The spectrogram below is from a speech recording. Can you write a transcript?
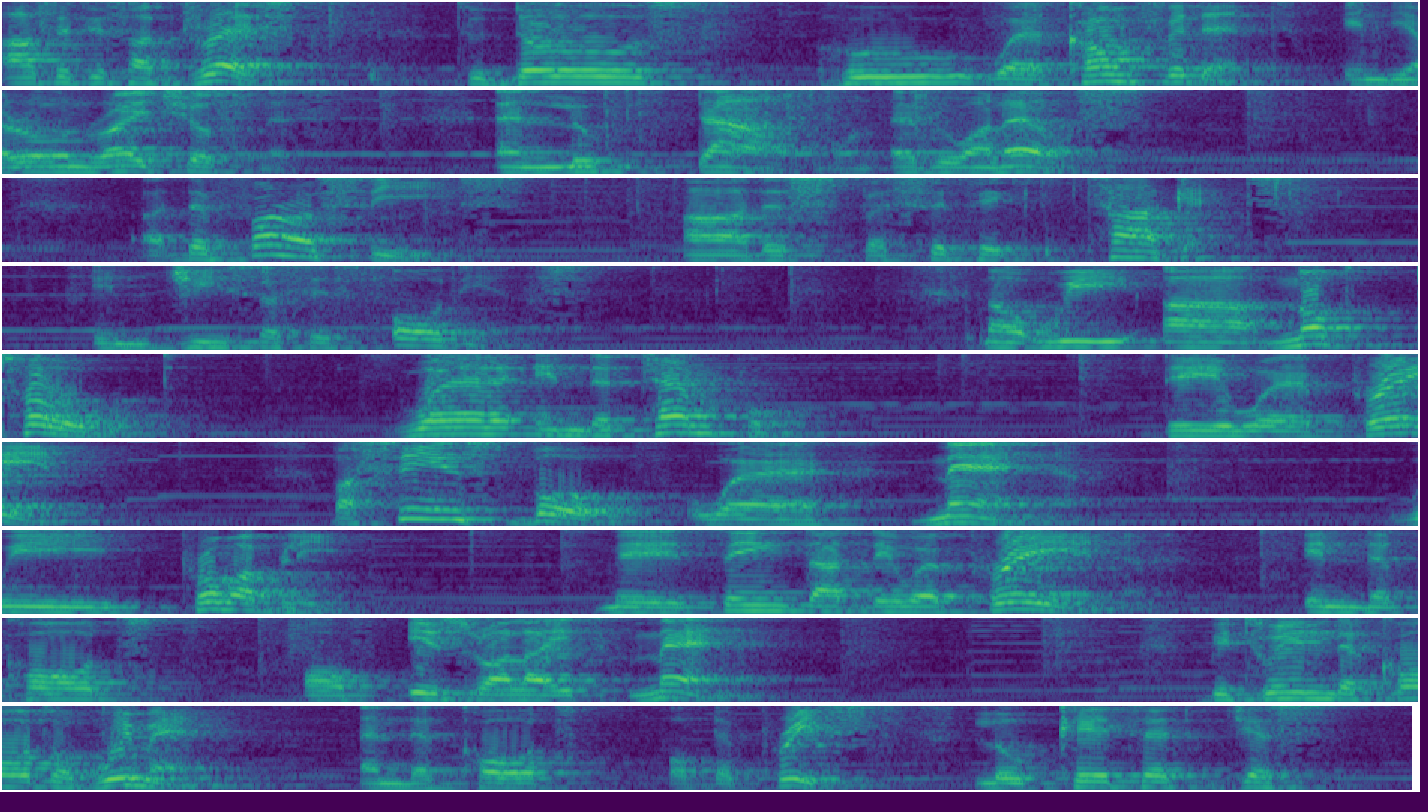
as it is addressed to those who were confident in their own righteousness and looked down on everyone else. Uh, the Pharisees are the specific target in Jesus' audience. Now, we are not told where in the temple they were praying, but since both were men, we probably may think that they were praying in the court of Israelite men, between the court of women and the court of the priest, located just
